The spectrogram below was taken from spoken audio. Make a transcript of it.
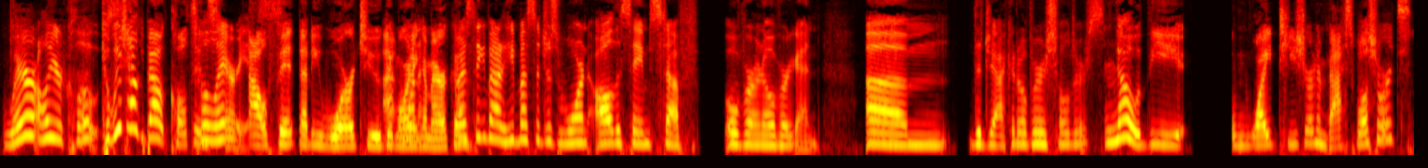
Where are all your clothes? Can we talk about Colton's hilarious. outfit that he wore to Good I- Morning when America? When I was thinking about it, he must have just worn all the same stuff over and over again. Um, the jacket over his shoulders. no, the white T-shirt and basketball shorts.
